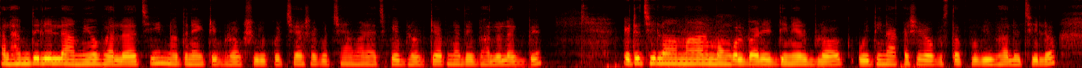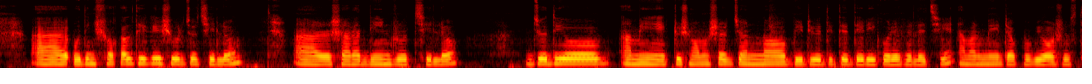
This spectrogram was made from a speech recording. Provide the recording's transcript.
আলহামদুলিল্লাহ, আমিও ভালো আছি। নতুন একটি ব্লগ শুরু করছি। আশা করছি আমার আজকের ব্লগটি আপনাদের ভালো লাগবে। এটা ছিল আমার মঙ্গলবারের দিনের ব্লগ ওই দিন আকাশের অবস্থা খুবই ভালো ছিল। আর ওই দিন সকাল থেকেই সূর্য ছিল। আর সারা দিন রোদ ছিল। যদিও আমি একটু সমস্যার জন্য ভিডিও দিতে দেরি করে ফেলেছি। আমার মেয়েটা খুবই অসুস্থ।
